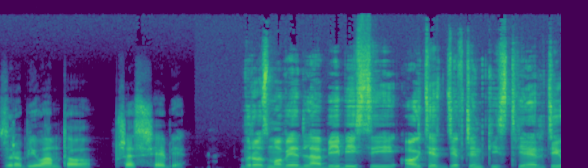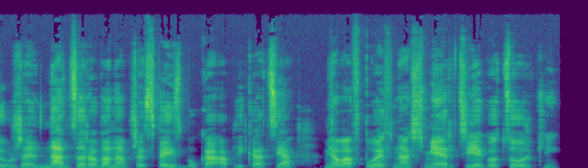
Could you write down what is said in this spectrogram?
Zrobiłam to przez siebie. W rozmowie dla BBC ojciec dziewczynki stwierdził, że nadzorowana przez Facebooka aplikacja miała wpływ na śmierć jego córki.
